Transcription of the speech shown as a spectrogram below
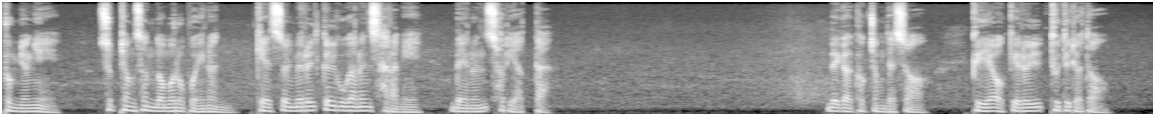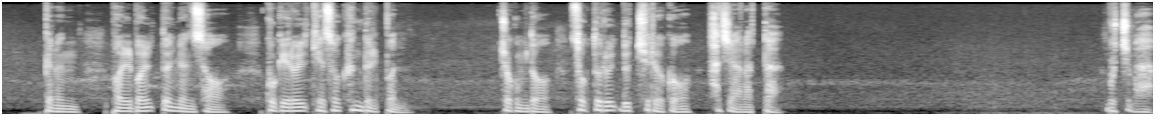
분명히 수평선 너머로 보이는 개썰매를 끌고 가는 사람이 내는 소리였다. 내가 걱정돼서 그의 어깨를 두드려도 그는 벌벌 떨면서 고개를 계속 흔들 뿐 조금도 속도를 늦추려고 하지 않았다. 묻지 마,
